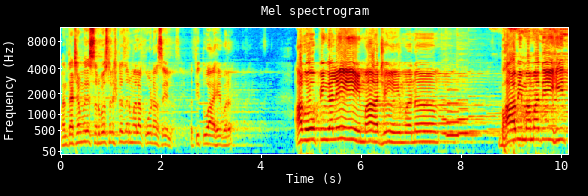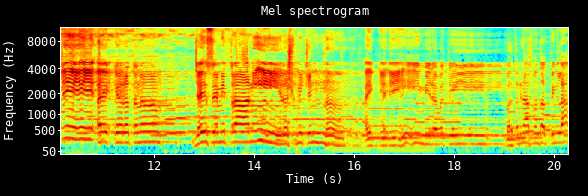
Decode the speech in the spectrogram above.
पण त्याच्यामध्ये सर्वश्रेष्ठ जर मला कोण असेल तर ती तू आहे बरं. अगो पिंगले माझी मन भावी मम देहीचे ऐक्य रत्न जैसे मित्रानी रश्मी चिन्ह ऐक्य देही मिरवती. भरतरीनाथ म्हणतात पिंगला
